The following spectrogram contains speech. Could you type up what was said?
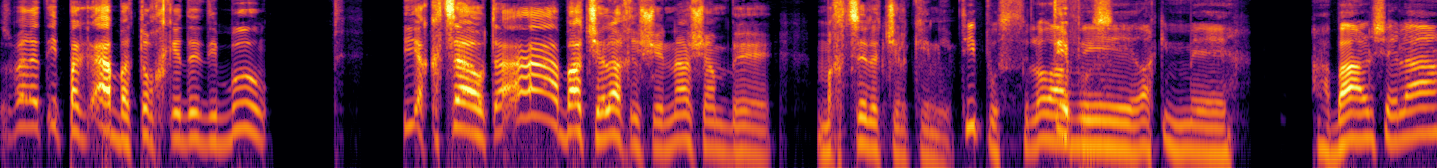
זאת אומרת, היא פגעה בה תוך כדי דיבור, היא עקצה אותה, אה, הבת שלך ישנה שם במחצלת של קנים. טיפוס, לא טיפוס. אבי רק עם אה, הבעל שלה,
